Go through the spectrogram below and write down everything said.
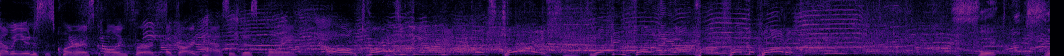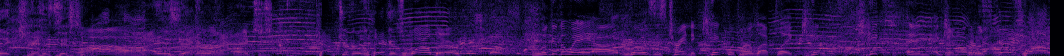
Namajunas' corner is calling for a, a guard pass at this point. Oh, Torres with the And armbar. now it's Torres looking for the armbar from the bottom. Slick, slick transition. Wow. I didn't see that her coming at all. and captured her leg as well there. Look at the way uh, Rose is trying to kick with her left leg, kick, kick and And good counterbalance. escape by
